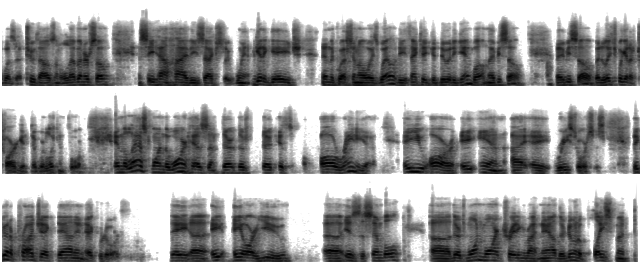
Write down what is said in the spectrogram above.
was it 2011 or so, and see how high these actually went. Get a gauge. Then the question always, well, do you think you could do it again? Well, maybe so, maybe so. But at least we got a target that we're looking for. And the last one, the warrant has there. There's that it's Aurania. A U R A N I A resources. They've got a project down in Ecuador they uh, A- ARU uh, is the symbol. Uh, there's one warrant trading right now. They're doing a placement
